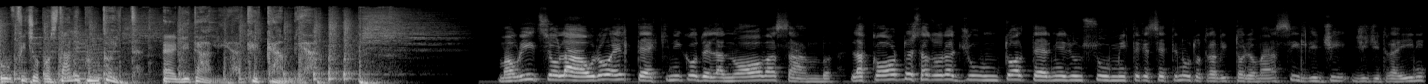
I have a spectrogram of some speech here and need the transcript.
ufficiopostale.it. È l'Italia che cambia. Maurizio Lauro è il tecnico della nuova SAMB. L'accordo è stato raggiunto al termine di un summit che si è tenuto tra Vittorio Massi, il DG Gigi Traini,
